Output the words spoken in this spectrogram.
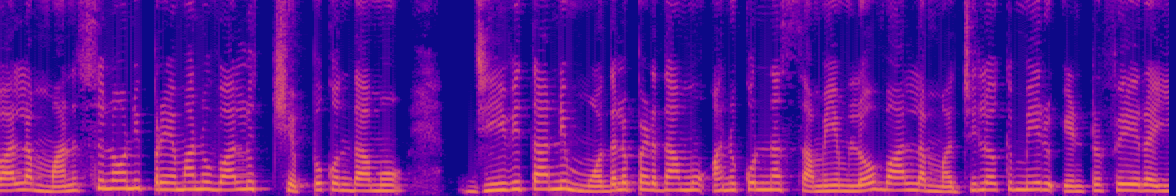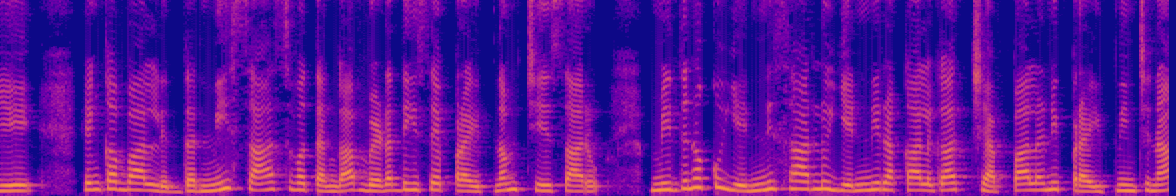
వాళ్ళ మనసులోని ప్రేమను వాళ్ళు చెప్పుకుందాము. జీవితాన్ని మొదలు పెడదాము అనుకున్న సమయంలో వాళ్ళ మధ్యలోకి మీరు ఇంటర్ఫేర్ అయ్యి ఇంకా వాళ్ళిద్దరినీ శాశ్వతంగా విడదీసే ప్రయత్నం చేశారు. మిథునకు ఎన్నిసార్లు ఎన్ని రకాలుగా చెప్పాలని ప్రయత్నించినా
